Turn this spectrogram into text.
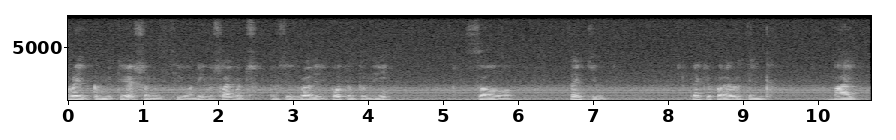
great communication with you on English language. This is very important to me. So thank you. Thank you for everything. Bye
